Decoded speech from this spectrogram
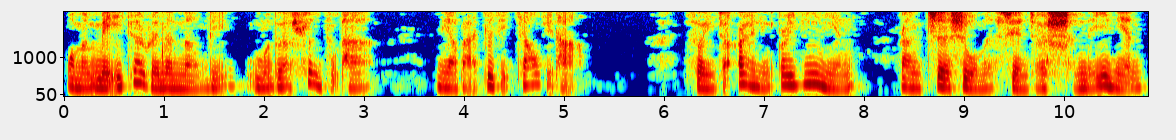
我们每一个人的能力，我们都要顺服他。你要把自己交给他，所以这二零二一年，让这是我们选择神的一年。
